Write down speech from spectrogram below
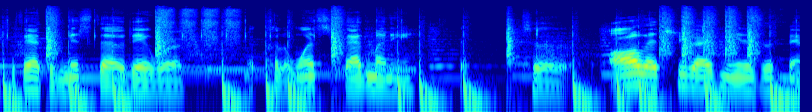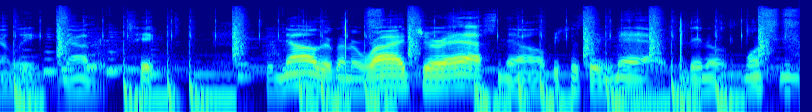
because they had to miss their day work. They could have went that money to all that you guys need is a family. Now they're ticked. So now they're gonna ride your ass now because they're mad and they don't want you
